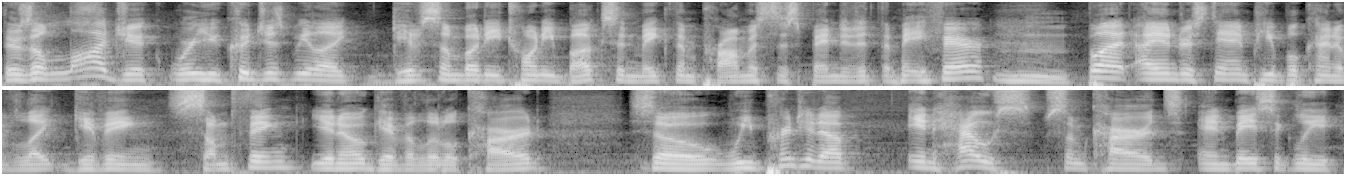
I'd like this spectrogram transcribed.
there's a logic where you could just be like give somebody 20 bucks and make them promise to spend it at the mayfair. Mm-hmm. But i understand people kind of like giving something you know give a little card. So we printed up in-house some cards and basically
